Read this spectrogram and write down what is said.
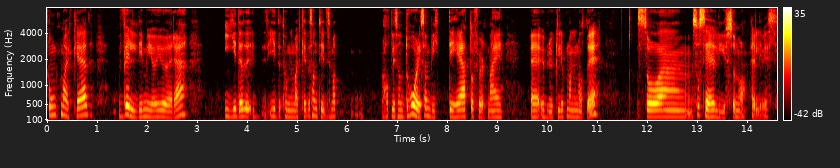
tungt marked, veldig mye å gjøre i det, i det tunge markedet, samtidig som jeg har hatt litt sånn dårlig samvittighet og følt meg uh, ubrukelig på mange måter. Så, uh, så ser jeg lyset nå, heldigvis.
